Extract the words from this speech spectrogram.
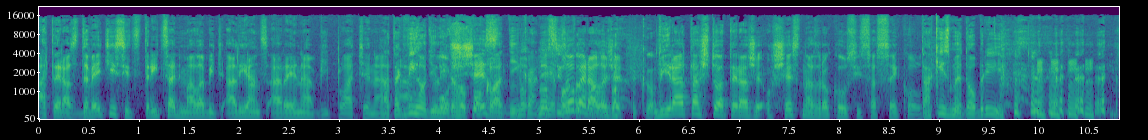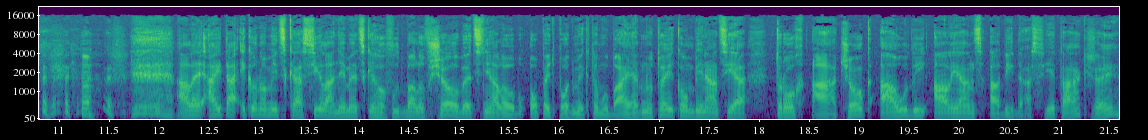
a teraz 2030 mala byť Allianz Arena vyplatená. A tak vyhodili toho 6, pokladníka. No, no si zober, ale že vyrátaš to a teraz, že o 16 rokov si sa sekol. Taký sme dobrí. ale aj tá ekonomická sila nemeckého futbalu všeobecne, ale opäť poďme k tomu Bayernu, to je kombinácia troch Ačok, Audi, Allianz, Adidas. Je tak, že?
